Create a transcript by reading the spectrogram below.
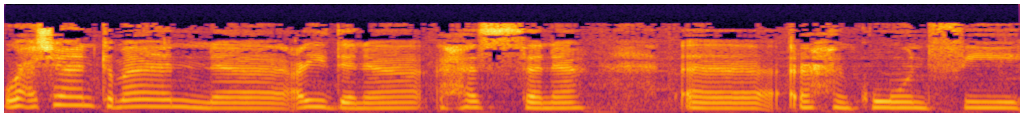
وعشان كمان عيدنا هالسنة آه راح نكون فيه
